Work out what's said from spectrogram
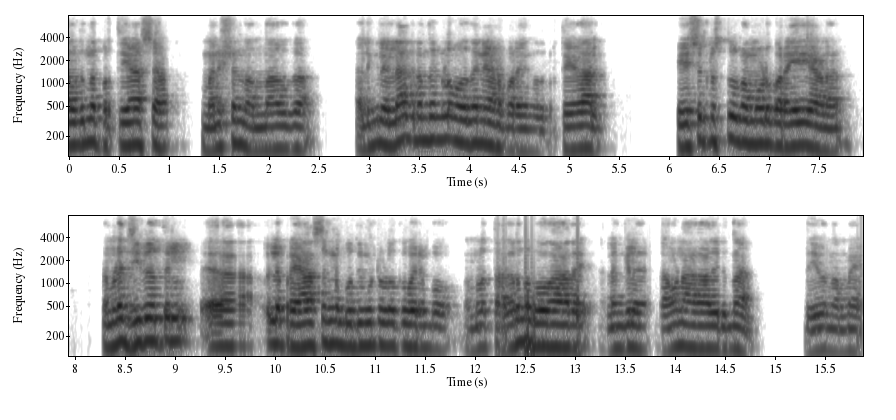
നൽകുന്ന പ്രത്യാശ മനുഷ്യൻ നന്നാവുക അല്ലെങ്കിൽ എല്ലാ ഗ്രന്ഥങ്ങളും അത് തന്നെയാണ് പറയുന്നത്. പ്രത്യേകാൽ യേശുക്രിസ്തു നമ്മോട് പറയുകയാണ് നമ്മുടെ ജീവിതത്തിൽ ഉള്ള പ്രയാസങ്ങളും ബുദ്ധിമുട്ടുകളൊക്കെ വരുമ്പോൾ നമ്മൾ തകർന്നു പോകാതെ അല്ലെങ്കിൽ ഡൗൺ ആകാതിരുന്നാൽ ദൈവം നമ്മെ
